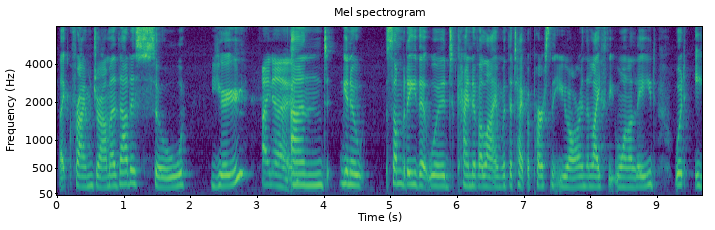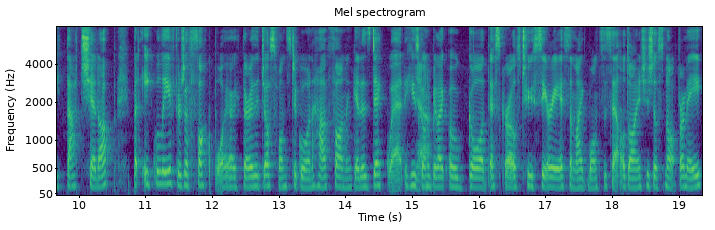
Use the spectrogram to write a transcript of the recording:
like crime drama. That is so you. I know. and you know somebody that would kind of align with the type of person that you are and the life that you want to lead would eat that shit up. But equally if there's a fuck boy out there that just wants to go and have fun and get his dick wet he's going to be like oh god this girl's too serious and like wants to settle down. She's just not for me.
